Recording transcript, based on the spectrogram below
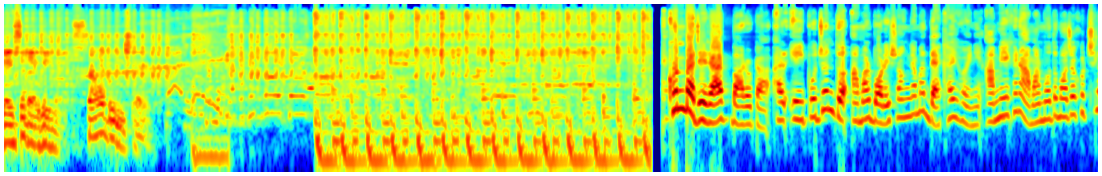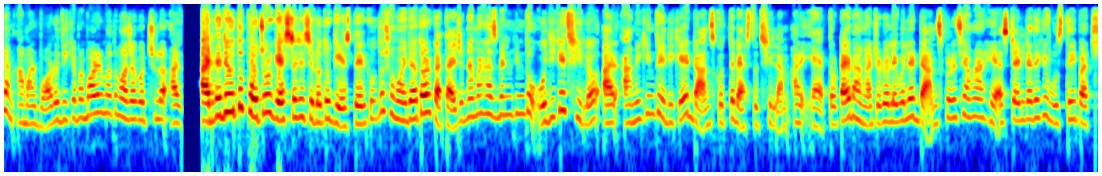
DJ Today Remix. Sal Benisse. এখন বাজে রাত বারোটা, আর এই পর্যন্ত আমার বরের সঙ্গে আমার দেখাই হয়নি আমি এখানে আমার মতো মজা করছিলাম, আমার বড় দিকে আমার বরের মতো মজা করছিল, আর বাড়িতে যেহেতু প্রচুর গেস্ট এসেছিল, তো গেস্টদেরকেও তো সময় দেওয়া দরকার। তাই জন্য আমার হাজব্যান্ড কিন্তু ওদিকে ছিল আর আমি কিন্তু এদিকে ডান্স করতে ব্যস্ত ছিলাম। আর এতটাই ভাঙাচোরা লেভেলের ডান্স করেছি আমার হেয়ার স্টাইলটা দেখে বুঝতেই পারছ,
